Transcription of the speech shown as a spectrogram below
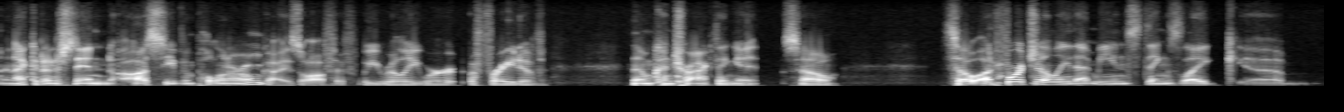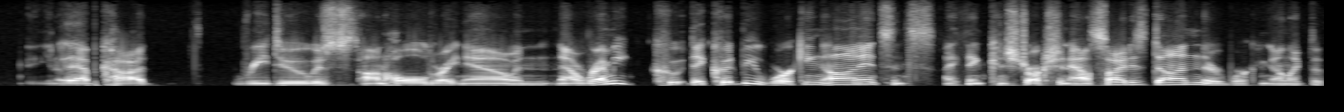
and i could understand us even pulling our own guys off if we really were afraid of them contracting it. So so unfortunately that means things like uh, you know epcot redo is on hold right now. And now remy could they could be working on it since i think construction outside is done. They're working on like the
